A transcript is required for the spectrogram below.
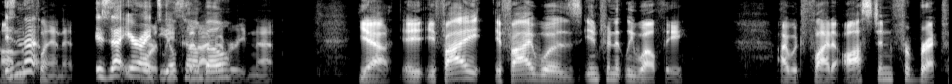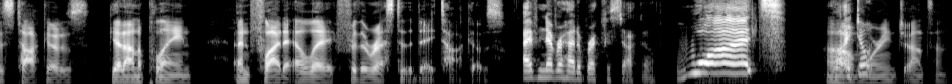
on the that planet. Is that your ideal least that I've ever eaten at. Yeah, if I if I was infinitely wealthy, I would fly to Austin for breakfast tacos, get on a plane, and fly to LA for the rest of the day tacos. I've never had a breakfast taco. What? Well, I oh, don't- Maureen Johnson.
